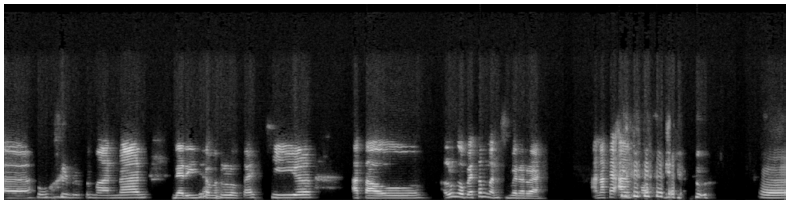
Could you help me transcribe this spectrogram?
eh, hubungan pertemanan dari zaman lo kecil atau lu gak punya teman sebenarnya? Anaknya ansos gitu. Eh,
